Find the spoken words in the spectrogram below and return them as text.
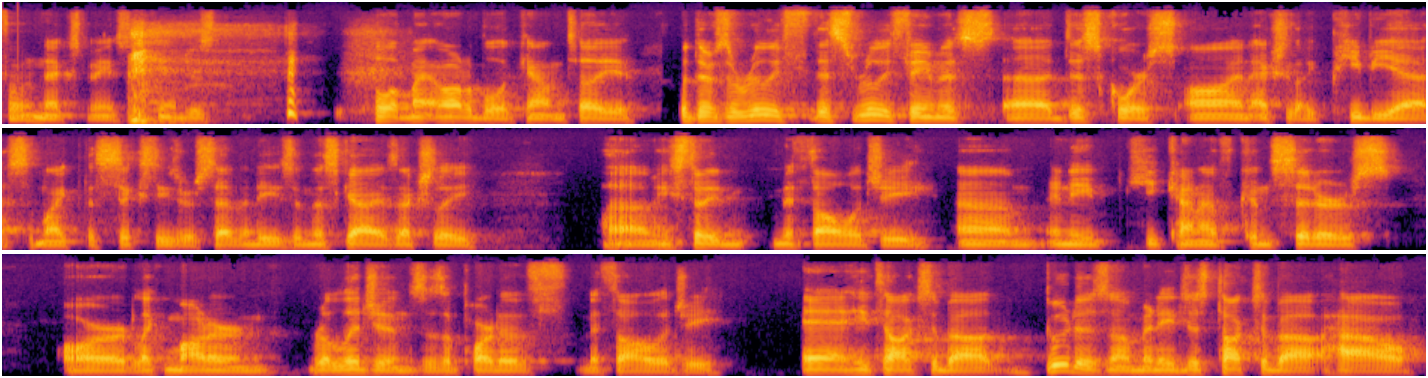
phone next to me so i can't just pull up my audible account and tell you but there's a really this really famous uh, discourse on actually like pbs in like the 60s or 70s and this guy is actually um, he studied mythology um, and he he kind of considers our like modern religions as a part of mythology. And he talks about buddhism and he just talks about how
